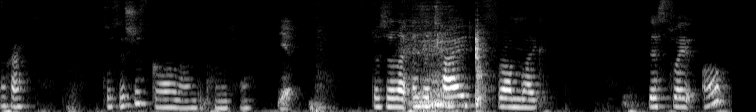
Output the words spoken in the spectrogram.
Okay. Does this just go around the ponytail? Yeah. Does it like is it tied from like this way up?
